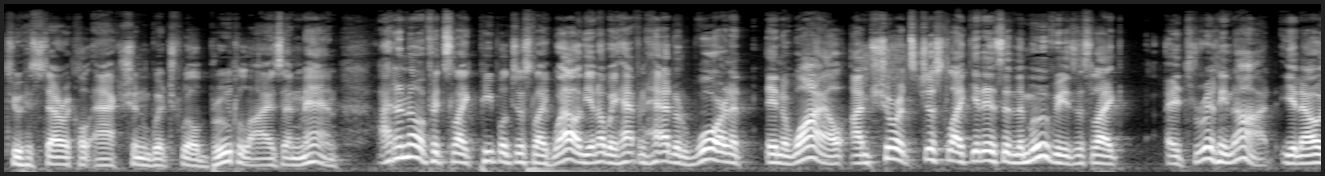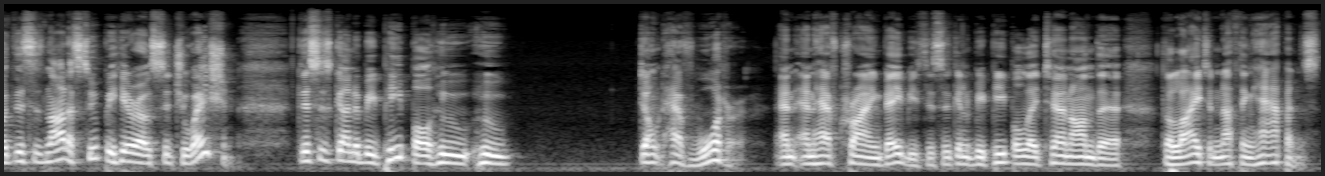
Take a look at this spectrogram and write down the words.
to hysterical action, which will brutalize. And man, I don't know if it's like people just like, well, you know, we haven't had a war in a, in a while. I'm sure it's just like it is in the movies. It's like, it's really not. You know, this is not a superhero situation. This is going to be people who, who don't have water and, and have crying babies. This is going to be people, they turn on the, the light and nothing happens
